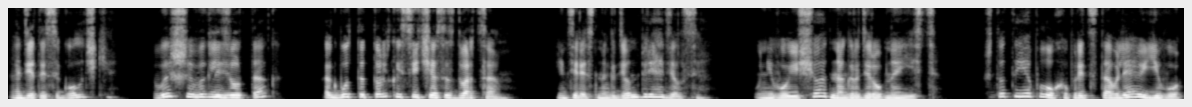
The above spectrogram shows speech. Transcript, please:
Одетый с иголочки, Высший выглядел так, как будто только сейчас из дворца. Интересно, где он переоделся? У него еще одна гардеробная есть. Что-то я плохо представляю его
